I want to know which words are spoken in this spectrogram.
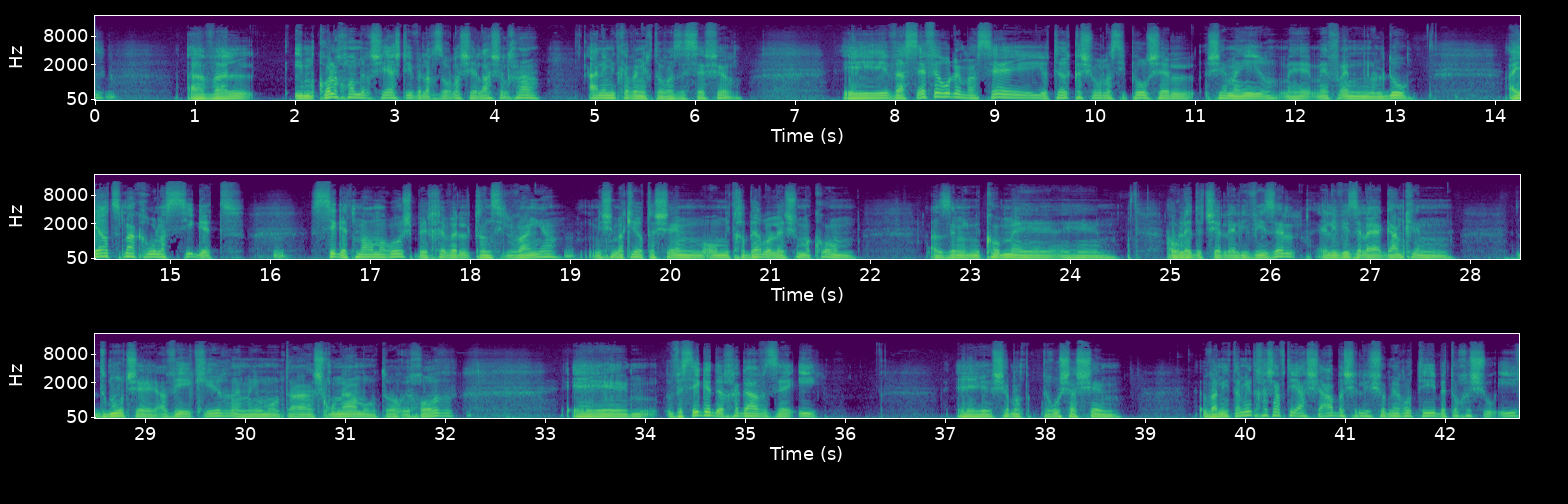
אבל עם כל החומר שיש לי, ולחזור לשאלה שלך, אני מתכוון לכתוב על זה ספר. אה, והספר הוא למעשה יותר קשור לסיפור של שם העיר, מאיפה הם נולדו. העיר עצמה קראו לה סיגט, סיגט מרמרוש בחבל טרנסילבניה. מי שמכיר את השם או מתחבר לו לאיזשהו מקום, אז זה ממקום אה, אה, ההולדת של אלי ויזל. אלי ויזל היה גם כן דמות שאבי הכיר, הם היו מאותה שכונה, מאותו רחוב. אה, וסיגה, דרך אגב, זה אי, אה, שם פירוש השם. ואני תמיד חשבתי שאבא שלי שומר אותי בתוך איזשהו אי,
